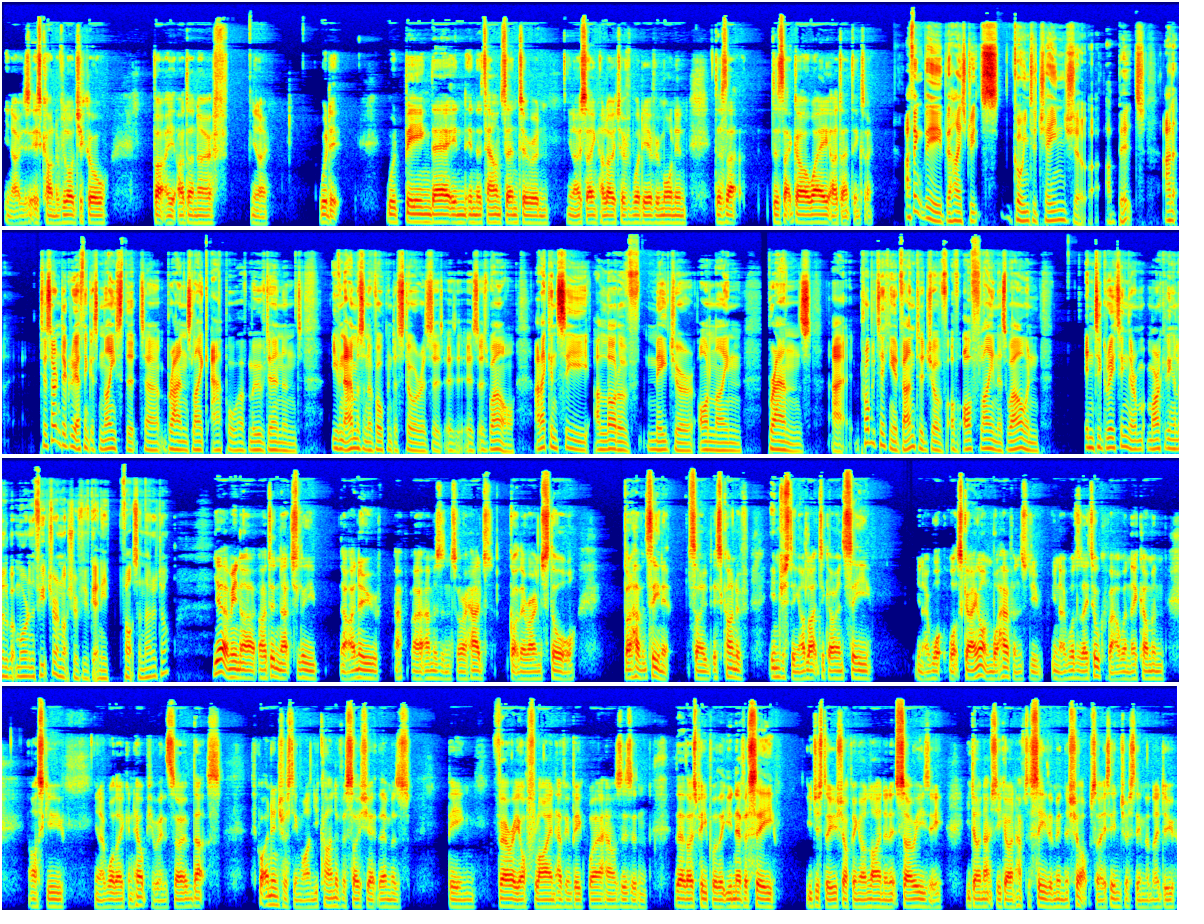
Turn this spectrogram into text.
You know, is, is kind of logical, but I, I don't know if you know would it would being there in in the town centre and you know saying hello to everybody every morning does that does that go away? I don't think so. I think the the high street's going to change a, a bit, and to a certain degree, I think it's nice that uh, brands like Apple have moved in and even Amazon have opened a store as, as, as, well. And I can see a lot of major online brands uh, probably taking advantage of, of offline as well and integrating their marketing a little bit more in the future. I'm not sure if you've got any thoughts on that at all. Yeah, I mean, I, I didn't actually. I knew uh, Amazon, so I had got their own store, but I haven't seen it. So it's kind of interesting. I'd like to go and see you know what what's going on? What happens? Do you you know what do they talk about when they come and ask you you know what they can help you with? So that's it's quite an interesting one. You kind of associate them as being very offline having big warehouses and they're those people that you never see. You just do your shopping online and it's so easy. You don't actually go and have to see them in the shop. So it's interesting that they do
